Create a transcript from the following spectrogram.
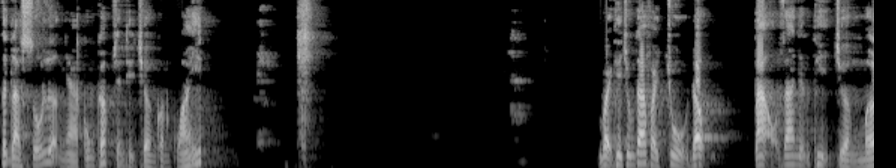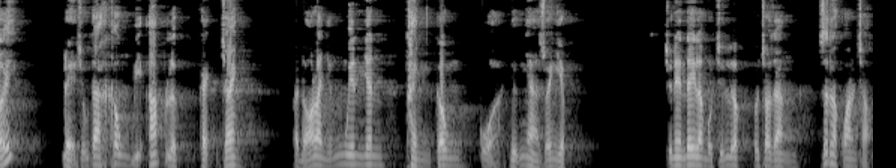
tức là số lượng nhà cung cấp trên thị trường còn quá ít. Vậy thì chúng ta phải chủ động tạo ra những thị trường mới để chúng ta không bị áp lực cạnh tranh. Và đó là những nguyên nhân thành công của những nhà doanh nghiệp. Cho nên đây là một chiến lược tôi cho rằng rất là quan trọng.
